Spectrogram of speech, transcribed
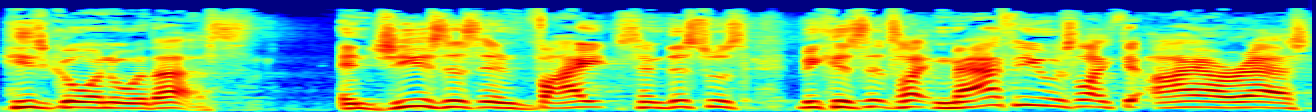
he's going with us. And Jesus invites him. This was because it's like Matthew was like the IRS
